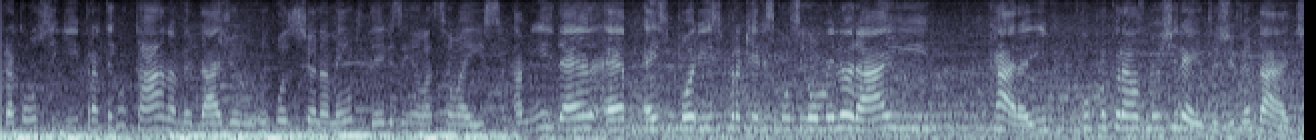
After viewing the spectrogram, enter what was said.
para conseguir, para tentar, na verdade, um, um, posicionamento deles em relação a isso. A minha ideia é, é expor isso para que eles consigam melhorar e, cara, e vou procurar os meus direitos, de verdade.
